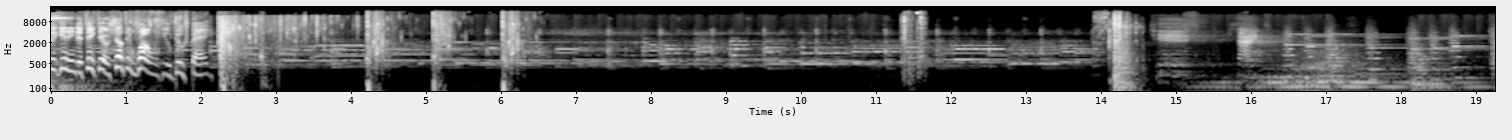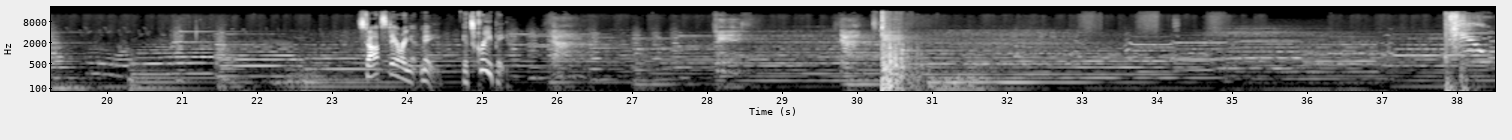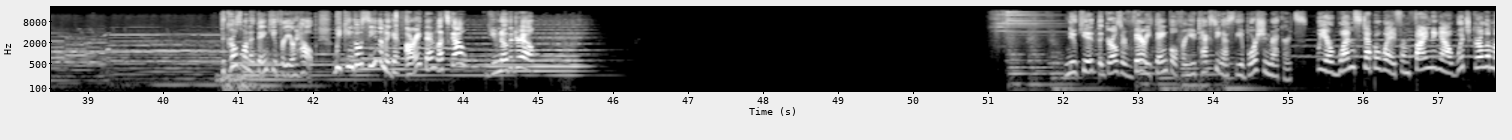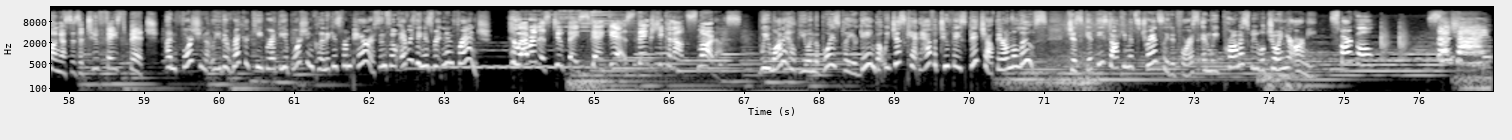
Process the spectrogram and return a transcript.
I'm beginning to think there's something wrong with you, douchebag. Stop staring at me. It's creepy. Thank you for your help. We can go see them again. All right then, let's go. You know the drill. New kid, the girls are very thankful for you texting us the abortion records. We are one step away from finding out which girl among us is a two-faced bitch. Unfortunately, the record keeper at the abortion clinic is from Paris, and so everything is written in French. Whoever this two-faced skank is thinks she can outsmart us. We want to help you and the boys play your game, but we just can't have a two-faced bitch out there on the loose. Just get these documents translated for us, and we promise we will join your army. Sparkle! Sunshine!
